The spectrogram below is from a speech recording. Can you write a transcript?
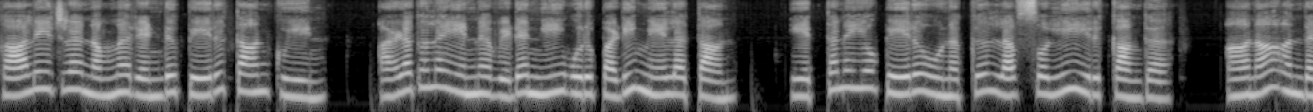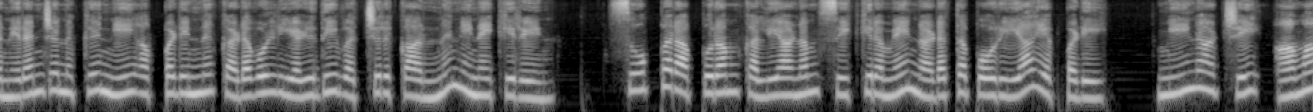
காலேஜ்ல நம்ம ரெண்டு பேரு தான் குயின். அழகுல என்ன விட நீ ஒரு படி மேல தான். எத்தனையோ பேரு உனக்கு லவ் சொல்லி இருக்காங்க. ஆனா அந்த நிரஞ்சனுக்கு நீ அப்படின்னு கடவுள் எழுதி வச்சிருக்கார்னு நினைக்கிறேன். சூப்பர் அப்புறம் கல்யாணம் சீக்கிரமே நடத்த போறியா எப்படி? மீனாட்சி ஆமா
